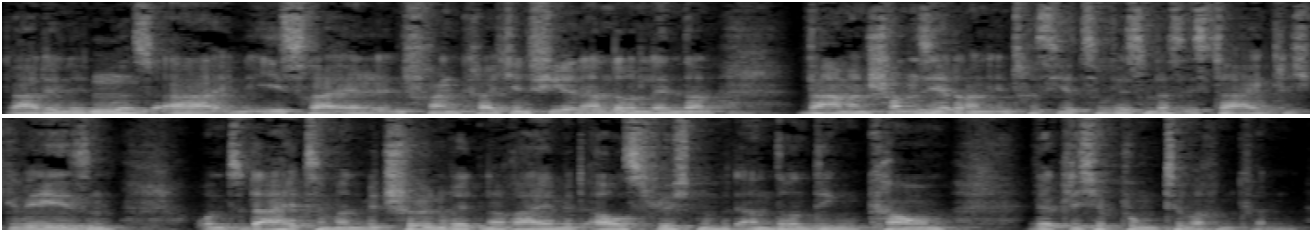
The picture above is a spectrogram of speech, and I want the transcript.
Gerade in den hm. USA, in Israel, in Frankreich, in vielen anderen Ländern war man schon sehr daran interessiert zu wissen, was ist da eigentlich gewesen. Und da hätte man mit Schönrednerei, mit Ausflüchten und mit anderen Dingen kaum wirkliche Punkte machen können.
